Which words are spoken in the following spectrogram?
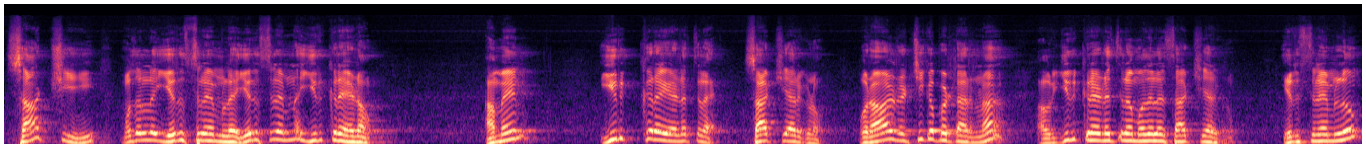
சாட்சி முதல்ல எருசலேமில் எருசலேம்னா இருக்கிற இடம். அமேன் இருக்கிற இடத்துல சாட்சியாக இருக்கணும். ஒரு ஆள் ரட்சிக்கப்பட்டாருன்னா அவர் இருக்கிற இடத்துல முதல்ல சாட்சியாக இருக்கணும். எருசலேமிலும்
